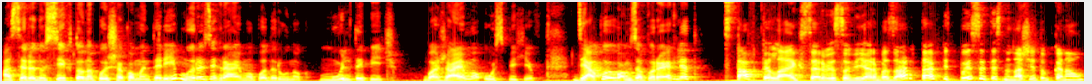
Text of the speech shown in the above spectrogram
А серед усіх, хто напише коментарі, ми розіграємо подарунок мультипіч. Бажаємо успіхів! Дякую вам за перегляд. Ставте лайк сервісу VR Базар та підписуйтесь на наш YouTube канал.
